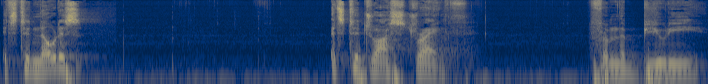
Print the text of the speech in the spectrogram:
It's to notice it's to draw strength from the beauty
